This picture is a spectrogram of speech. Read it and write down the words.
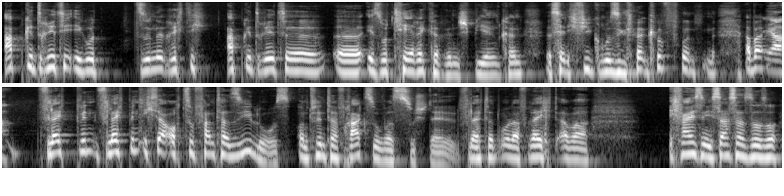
abgedrehte Ego, so eine richtig abgedrehte äh, Esoterikerin spielen können. Das hätte ich viel gruseliger gefunden. Aber Ja. vielleicht, bin, vielleicht bin ich da auch zu fantasielos und hinterfrag sowas zu stellen. Vielleicht hat Olaf recht, aber ich weiß nicht, ich sag's da so, so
